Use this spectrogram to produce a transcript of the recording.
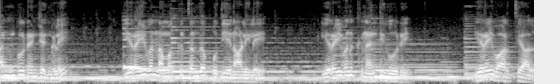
அன்பு நெஞ்சங்களே இறைவன் நமக்கு தந்த புதிய நாளிலே இறைவனுக்கு நன்றி கூறி இறை வார்த்தையால்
